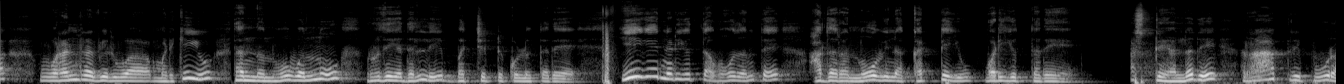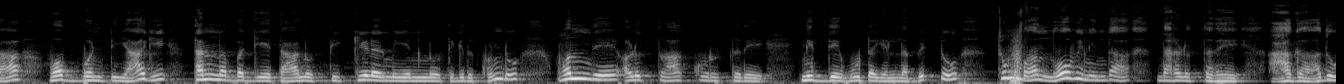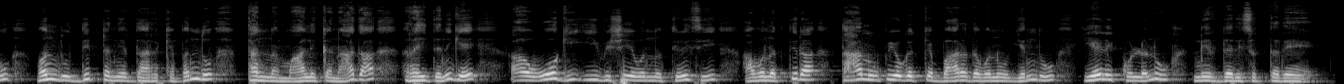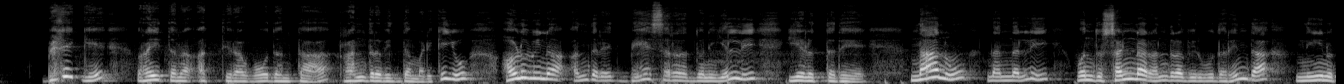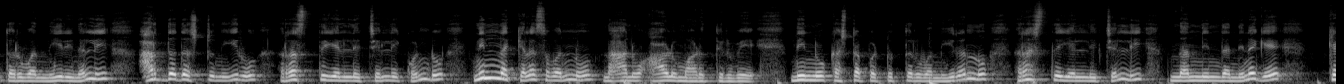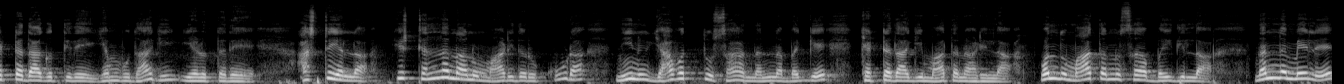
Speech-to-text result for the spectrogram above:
ವರಂಧ್ರವಿರುವ ಮಡಿಕೆಯು ತನ್ನ ನೋವನ್ನು ಹೃದಯದಲ್ಲಿ ಬಚ್ಚಿಟ್ಟುಕೊಳ್ಳುತ್ತದೆ. ಹೀಗೆ ನಡೆಯುತ್ತಾ ಹೋದಂತೆ ಅದರ ನೋವಿನ ಕಟ್ಟೆಯು ಒಡೆಯುತ್ತದೆ. ಅಷ್ಟೇ ಅಲ್ಲದೆ ರಾತ್ರಿ ಪೂರ ಒಬ್ಬಂಟಿಯಾಗಿ ತನ್ನ ಬಗ್ಗೆ ತಾನು ತಿ ಕೀಳರಿಮೆಯನ್ನು ತೆಗೆದುಕೊಂಡು ಒಂದೇ ಅಳುತ್ತಾ ಕೂರುತ್ತದೆ. ನಿದ್ದೆ ಊಟ ಎಲ್ಲ ಬಿಟ್ಟು ತುಂಬ ನೋವಿನಿಂದ ನರಳುತ್ತದೆ. ಆಗ ಅದು ಒಂದು ದಿಟ್ಟ ನಿರ್ಧಾರಕ್ಕೆ ಬಂದು ತನ್ನ ಮಾಲೀಕನಾದ ರೈತನಿಗೆ ಹೋಗಿ ಈ ವಿಷಯವನ್ನು ತಿಳಿಸಿ ಅವನತ್ತಿರ ತಾನು ಉಪಯೋಗಕ್ಕೆ ಬಾರದವನು ಎಂದು ಹೇಳಿಕೊಳ್ಳಲು ನಿರ್ಧರಿಸುತ್ತದೆ. ಬೆಳಗ್ಗೆ ರೈತನ ಹತ್ತಿರ ಹೋದಂಥ ರಂಧ್ರವಿದ್ದ ಮಡಿಕೆಯು ಅಳುವಿನ ಅಂದರೆ ಬೇಸರದ ಧ್ವನಿಯಲ್ಲಿ ಹೇಳುತ್ತದೆ ನಾನು ನನ್ನಲ್ಲಿ ಒಂದು ಸಣ್ಣ ರಂಧ್ರವಿರುವುದರಿಂದ ನೀನು ತರುವ ನೀರಿನಲ್ಲಿ ಅರ್ಧದಷ್ಟು ನೀರು ರಸ್ತೆಯಲ್ಲಿ ಚೆಲ್ಲಿಕೊಂಡು ನಿನ್ನ ಕೆಲಸವನ್ನು ನಾನು ಹಾಳು ಮಾಡುತ್ತಿರುವೆ. ನೀನು ಕಷ್ಟಪಟ್ಟು ತರುವ ನೀರನ್ನು ರಸ್ತೆಯಲ್ಲಿ ಚೆಲ್ಲಿ ನನ್ನಿಂದ ನಿನಗೆ ಕೆಟ್ಟದಾಗುತ್ತಿದೆ ಎಂಬುದಾಗಿ ಹೇಳುತ್ತದೆ. ಅಷ್ಟೇ ಅಲ್ಲ, ಇಷ್ಟೆಲ್ಲ ನಾನು ಮಾಡಿದರೂ ಕೂಡ ನೀನು ಯಾವತ್ತೂ ಸಹ ನನ್ನ ಬಗ್ಗೆ ಕೆಟ್ಟದಾಗಿ ಮಾತನಾಡಿಲ್ಲ. ಒಂದು ಮಾತನ್ನು ಸಹ ಬೈದಿಲ್ಲ. ನನ್ನ ಮೇಲೆ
